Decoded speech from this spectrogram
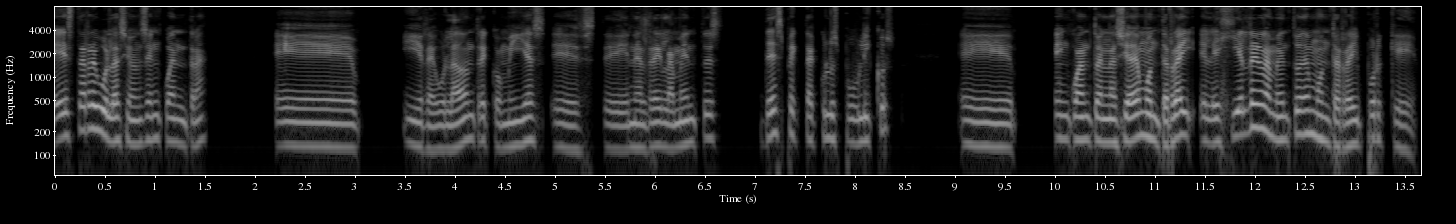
Esta regulación se encuentra eh, y regulado entre comillas este, en el reglamento de espectáculos públicos eh, en cuanto a la ciudad de Monterrey, elegí el reglamento de Monterrey porque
